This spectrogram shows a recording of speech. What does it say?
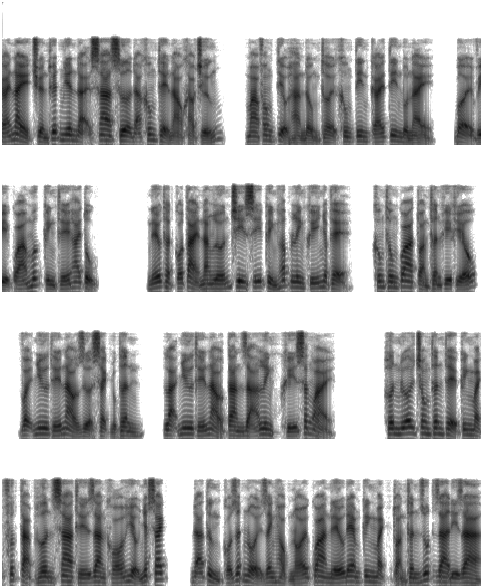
cái này truyền thuyết niên đại xa xưa đã không thể nào khảo chứng, mà phong tiểu hàn đồng thời không tin cái tin đồn này, bởi vì quá mức kinh thế hai tục. Nếu thật có tài năng lớn chi sĩ kinh hấp linh khí nhập thể, không thông qua toàn thân khí khiếu, vậy như thế nào rửa sạch nhục thân, lại như thế nào tan giã linh khí sắc ngoài? Hơn nữa trong thân thể kinh mạch phức tạp hơn xa thế gian khó hiểu nhất sách, đã từng có rất nổi danh học nói qua nếu đem kinh mạch toàn thân rút ra đi ra,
